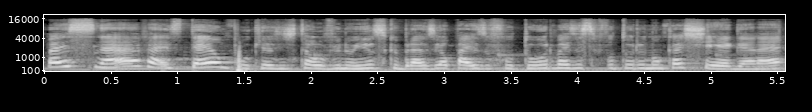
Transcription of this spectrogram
Mas, né, faz tempo que a gente está ouvindo isso, que o Brasil é o país do futuro, mas esse futuro nunca chega, né?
